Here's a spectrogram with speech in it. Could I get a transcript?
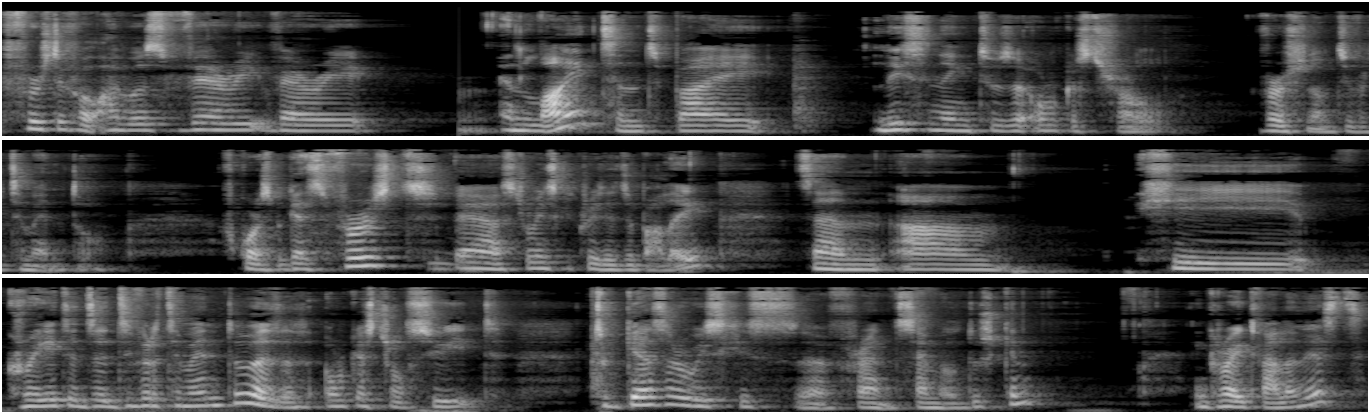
First of all, I was very, very enlightened by listening to the orchestral version of Divertimento. Of course, because first uh, Stravinsky created the ballet, then um, he created the Divertimento as an orchestral suite together with his uh, friend Samuel Dushkin, a great violinist,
